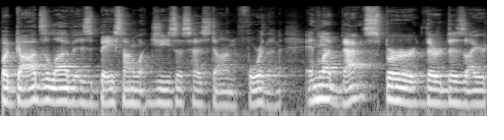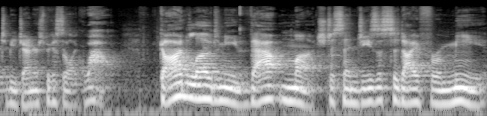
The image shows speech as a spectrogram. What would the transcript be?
but God's love is based on what Jesus has done for them. And let that spur their desire to be generous because they're like, wow, God loved me that much to send Jesus to die for me.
